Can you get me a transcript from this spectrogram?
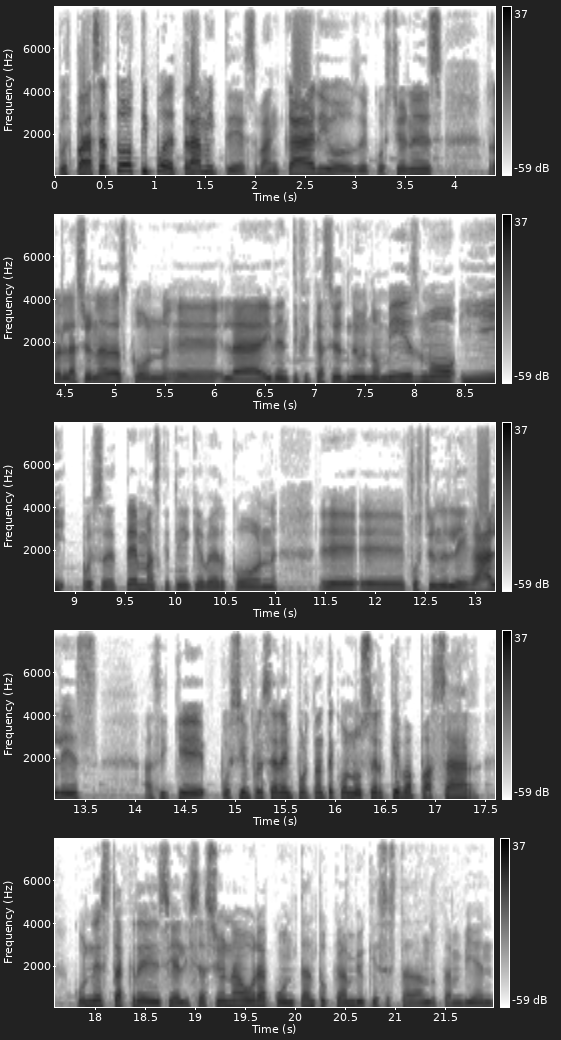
pues para hacer todo tipo de trámites bancarios, de cuestiones relacionadas con eh, la identificación de uno mismo y pues eh, temas que tienen que ver con eh, cuestiones legales. Así que pues siempre será importante conocer qué va a pasar con esta credencialización ahora con tanto cambio que se está dando también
